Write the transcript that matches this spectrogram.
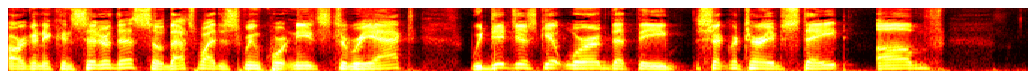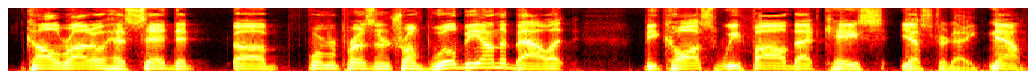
going to consider this. So that's why the Supreme Court needs to react. We did just get word that the Secretary of State of Colorado has said that uh, former President Trump will be on the ballot because we filed that case yesterday. Now,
